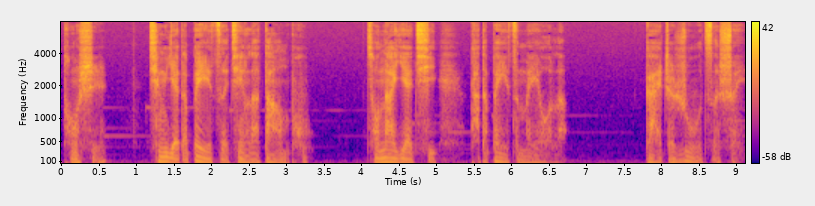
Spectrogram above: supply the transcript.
同时。青叶的被子进了当铺，从那夜起，他的被子没有了，盖着褥子睡。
